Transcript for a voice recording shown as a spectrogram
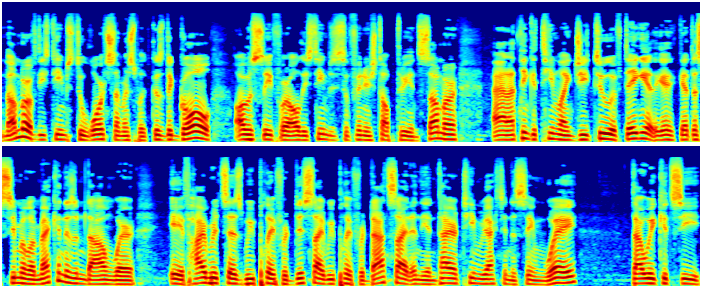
number of these teams towards summer split because the goal obviously for all these teams is to finish top three in summer. And I think a team like G2, if they get get, get a similar mechanism down where if hybrid says we play for this side, we play for that side, and the entire team reacts in the same way, that we could see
